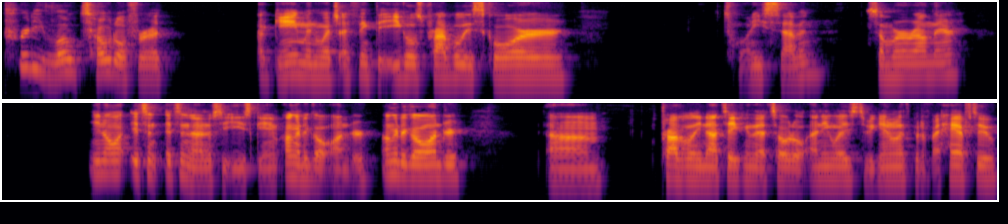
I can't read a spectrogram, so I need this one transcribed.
pretty low total for a, a game in which I think the Eagles probably score 27 somewhere around there. You know what? It's an it's an NFC East game. I'm gonna go under. I'm gonna go under. Um, probably not taking that total anyways to begin with, but if I have to,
